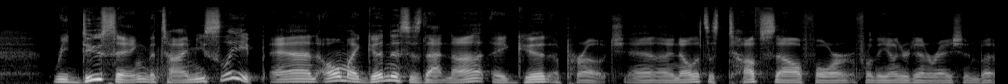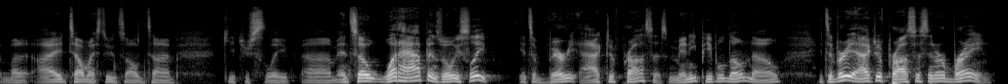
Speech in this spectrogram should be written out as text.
reducing the time you sleep. And oh my goodness, is that not a good approach? And I know that's a tough sell for for the younger generation, but but I tell my students all the time, get your sleep. Um, and so what happens when we sleep? It's a very active process. Many people don't know. It's a very active process in our brain.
